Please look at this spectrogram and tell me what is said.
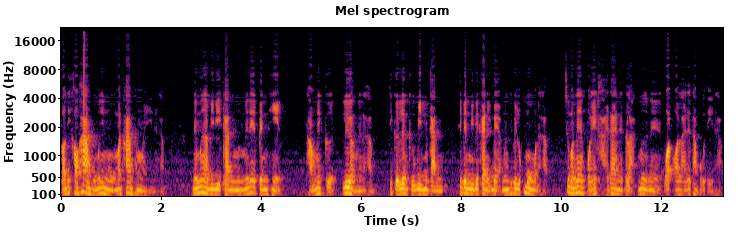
ตอนที่เขาห้ามผมก็ยังงงมันห้ามทำไมนะครับ ในเมื่อบีบีกันมันไม่ได้เป็นเหตุ ทำให้เกิดเรื่องเลยนะครับ ที่เกิดเรื่องคือวินกัน ที่เป็นบีบีกันอีกแบบหนึ่งที่เป็นลูกโมนะครับ ซึ่งมันก็ยังปล่อยให้ขายได้ในตลาดมืดในว่าออนไลน์ได้ตามปกตินะครับ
